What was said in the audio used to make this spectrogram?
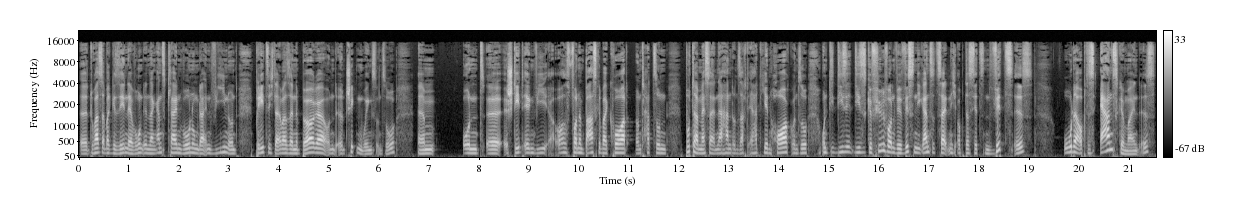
äh, du hast aber gesehen, der wohnt in einer ganz kleinen Wohnung da in Wien und brät sich da immer seine Burger und äh, Chicken Wings und so. Ähm, und äh, steht irgendwie oh, vor einem Basketballcourt und hat so ein Buttermesser in der Hand und sagt, er hat hier einen Hawk und so. Und die, diese, dieses Gefühl von, wir wissen die ganze Zeit nicht, ob das jetzt ein Witz ist oder ob das ernst gemeint ist,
